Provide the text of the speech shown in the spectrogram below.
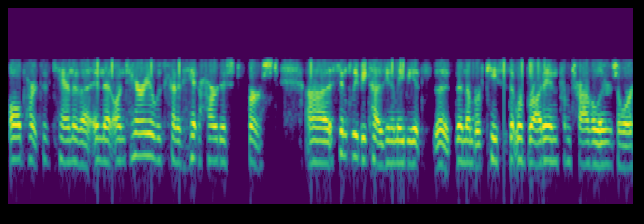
all parts of Canada, and that Ontario was kind of hit hardest first, uh, simply because you know maybe it's the, the number of cases that were brought in from travelers, or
